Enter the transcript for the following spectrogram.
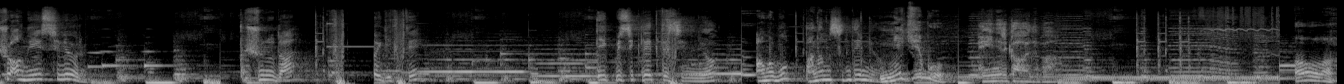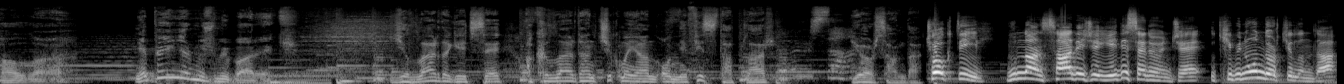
Şu anıyı siliyorum. Şunu da da gitti. İlk bisiklet de siliniyor. Ama bu bana mısın demiyor. Ne ki bu? Peynir galiba. Allah Allah. Ne peynirmiş mübarek. Yıllar da geçse akıllardan çıkmayan o nefis tatlar Yorsan'da. Çok değil. Bundan sadece 7 sene önce 2014 yılında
